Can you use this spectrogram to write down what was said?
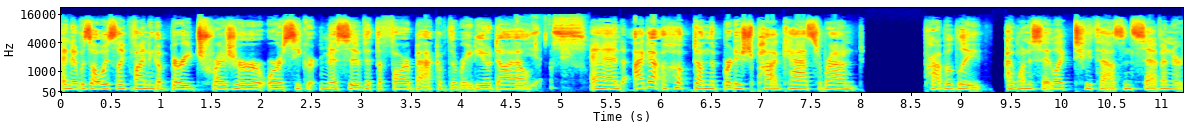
And it was always like finding a buried treasure or a secret missive at the far back of the radio dial. Yes. And I got hooked on the British podcast around probably, I want to say like 2007 or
